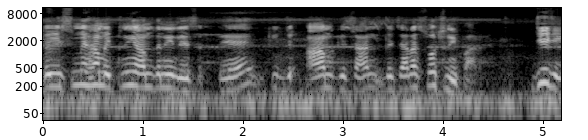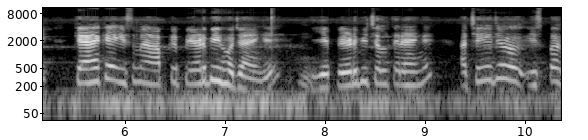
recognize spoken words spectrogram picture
तो इसमें हम इतनी आमदनी ले सकते हैं कि आम किसान बेचारा सोच नहीं पा रहा है। जी जी। क्या है कि इसमें आपके पेड़ भी हो जाएँगे ये पेड़ भी चलते रहेंगे। अच्छा ये जो इस पर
